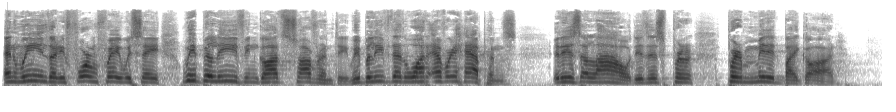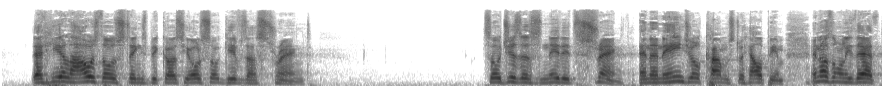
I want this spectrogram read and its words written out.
And we in the Reformed faith, we say, we believe in God's sovereignty. We believe that whatever happens, it is allowed, it is per- permitted by God. That He allows those things because He also gives us strength. So Jesus needed strength, and an angel comes to help him. And not only that,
